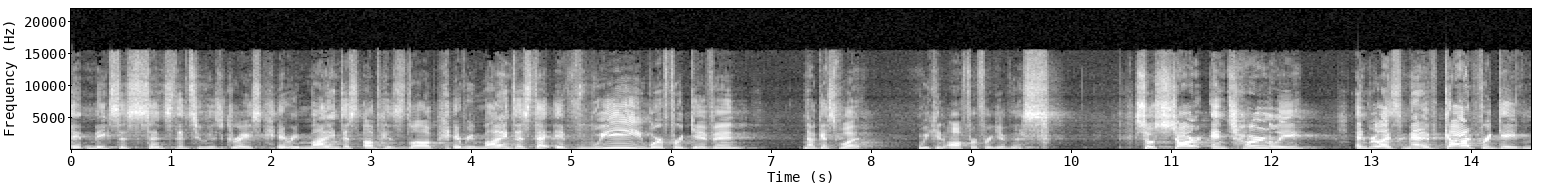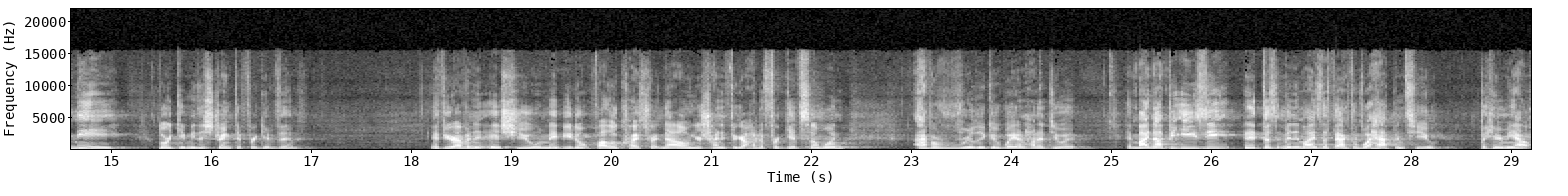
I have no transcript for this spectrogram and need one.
It makes us sensitive to his grace. It reminds us of his love. It reminds us that if we were forgiven, now guess what? We can offer forgiveness. So start internally and realize, man, if God forgave me, Lord, give me the strength to forgive them. If you're having an issue and maybe you don't follow Christ right now and you're trying to figure out how to forgive someone, I have a really good way on how to do it. It might not be easy and it doesn't minimize the fact of what happened to you, but hear me out.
